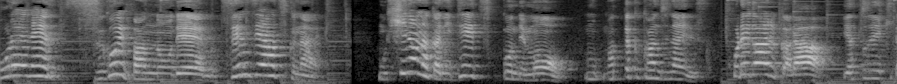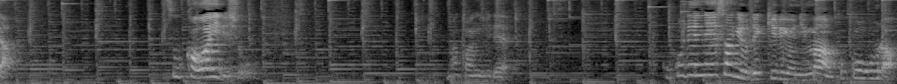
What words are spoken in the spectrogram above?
これねすごい万能で全然熱くない。もう火の中に手突っ込んでももう全く感じないです。これがあるからやっとできた。すごい可愛いでしょ。こんな感じで。ここでね作業できるようにまあここほら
